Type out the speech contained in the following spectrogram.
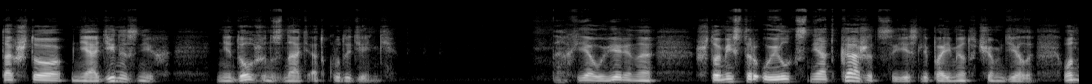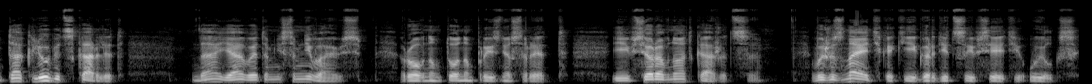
Так что ни один из них не должен знать, откуда деньги. Ах, я уверена, что мистер Уилкс не откажется, если поймет, в чем дело. Он так любит Скарлетт, «Да, я в этом не сомневаюсь», — ровным тоном произнес Ред. «И все равно откажется. Вы же знаете, какие гордецы все эти Уилксы».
